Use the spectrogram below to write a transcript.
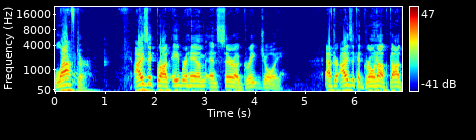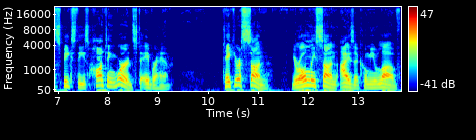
laughter. Isaac brought Abraham and Sarah great joy. After Isaac had grown up, God speaks these haunting words to Abraham Take your son, your only son, Isaac, whom you love,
